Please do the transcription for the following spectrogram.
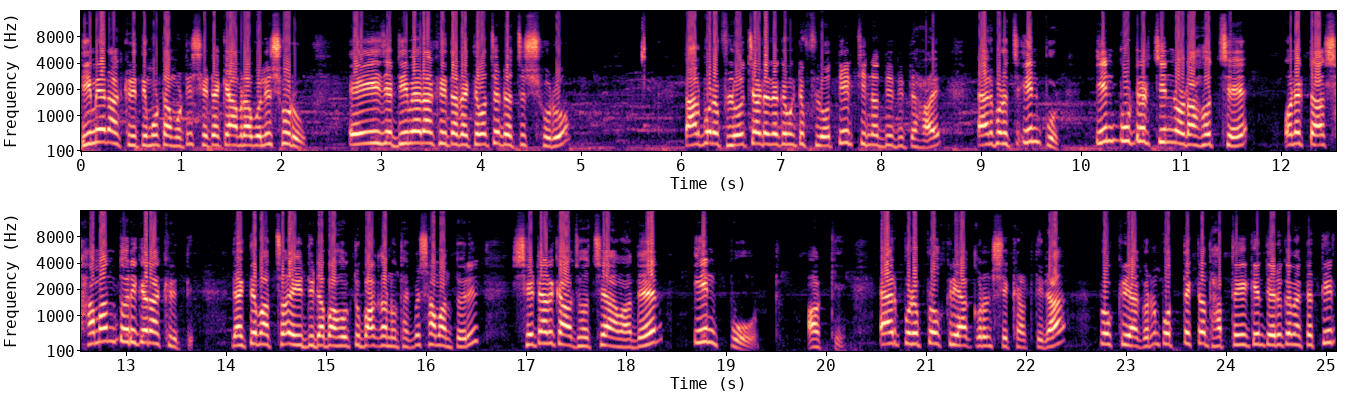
ডিমের আকৃতি মোটামুটি সেটাকে আমরা বলি শুরু। এই যে ডিমের আকৃতিটা দেখতে পাচ্ছ, এটা হচ্ছে শুরু। তারপরে ফ্লো চার্ট এরকম একটা ফ্লোতির চিহ্ন দিয়ে দিতে হয়। এরপর হচ্ছে ইনপুট ইনপুটের চিহ্নটা হচ্ছে অনেকটা সামান্তরিকের আকৃতি। দেখতে পাচ্ছ, এই দুইটা বাহু একটু বাঁকানো থাকবে, সামান্তরিক। সেটার কাজ হচ্ছে আমাদের ইনপুট ওকে এরপরে প্রক্রিয়াকরণ শিক্ষার্থীরা, প্রক্রিয়াকরণ প্রত্যেকটা ধাপ থেকে কিন্তু এরকম একটা তীর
